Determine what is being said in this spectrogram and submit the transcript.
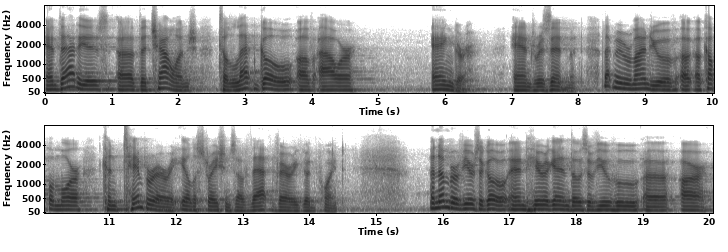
and that is uh, the challenge to let go of our anger and resentment. Let me remind you of a, a couple more contemporary illustrations of that very good point. A number of years ago, and here again, those of you who uh, are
